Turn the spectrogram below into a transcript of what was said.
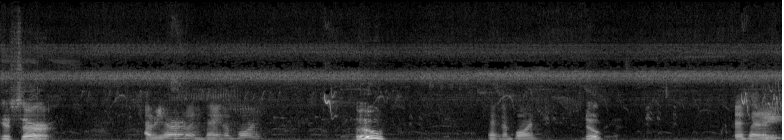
Yes, sir. have you heard of Dana Point? Who? Dana Point? Nope. It's a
